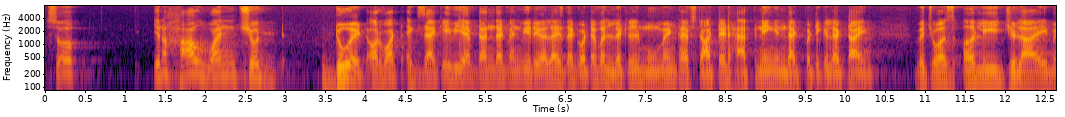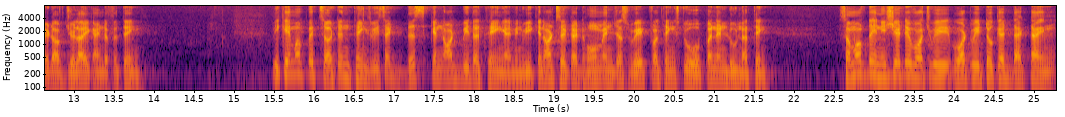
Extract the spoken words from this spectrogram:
So, you know, how one should do it or what exactly we have done that when we realize that whatever little movement have started happening in that particular time, which was early July, mid of July kind of a thing, we came up with certain things. We said, this cannot be the thing. I mean, we cannot sit at home and just wait for things to open and do nothing. Some of the initiative what we, what we took at that time,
